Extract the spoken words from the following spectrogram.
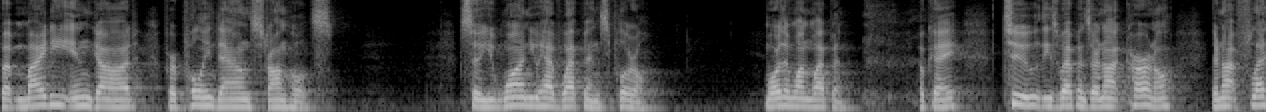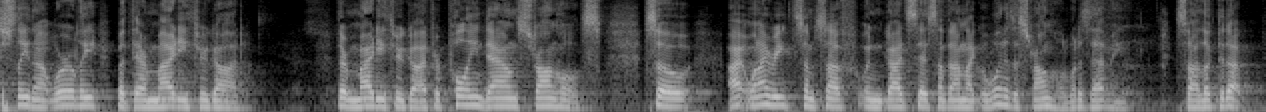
but mighty in God for pulling down strongholds. So, you, one, you have weapons, plural. More than one weapon. Okay? Two, these weapons are not carnal, they're not fleshly, not worldly, but they're mighty through God. They're mighty through God for pulling down strongholds. So, I, when I read some stuff, when God says something, I'm like, well, what is a stronghold? What does that mean? So I looked it up.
